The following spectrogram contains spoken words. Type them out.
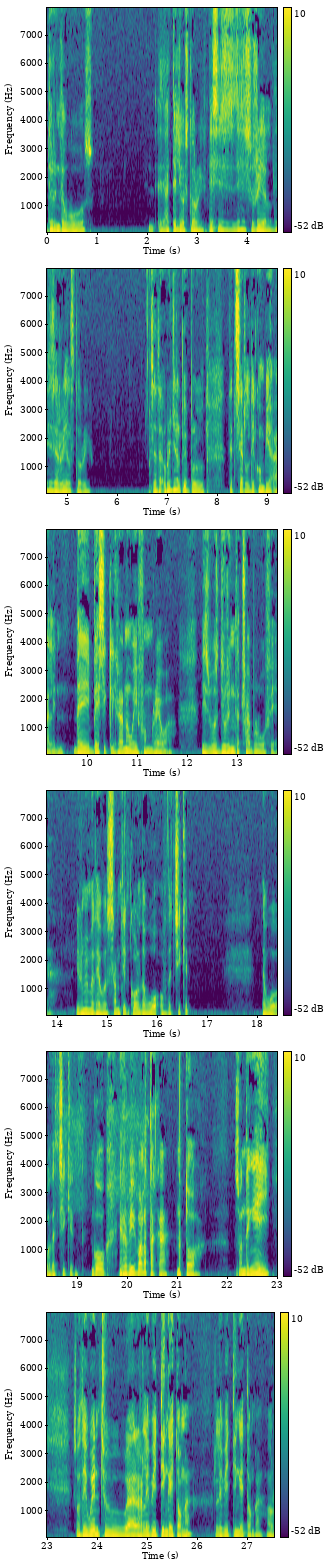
during the wars I tell you a story. This is this is real this is a real story. So the original people that settled the Combia Island, they basically ran away from Rewa. This was during the tribal warfare. You remember there was something called the War of the Chicken? The War of the Chicken. Go, irabi balataka na toa. So so they went to uh, Relevi Tingai Tonga, Tingai Tonga, or,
